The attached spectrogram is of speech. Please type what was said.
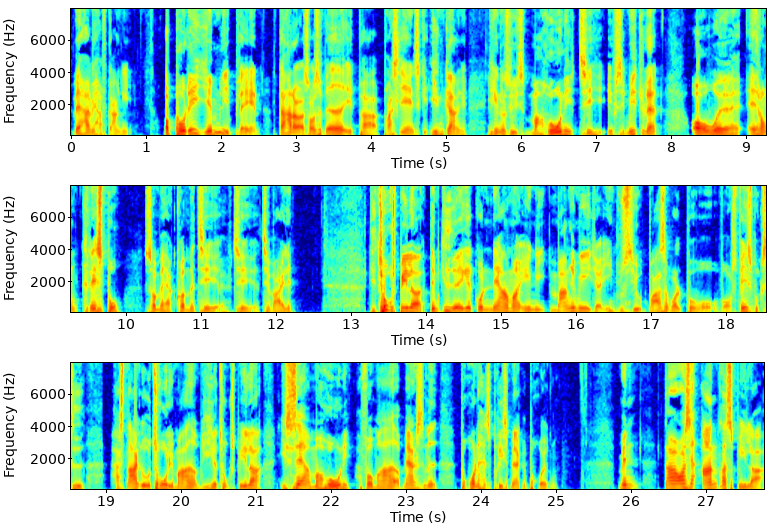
hvad har vi haft gang i? Og på det hjemlige plan, der har der altså også været et par brasilianske indgange, henholdsvis Mahoni til FC Midtjylland og øh, Aaron Crespo, som er kommet til, til, til Vejle. De to spillere, dem gider jeg ikke at gå nærmere ind i. Mange medier, inklusiv Brasservold på vores Facebook-side, har snakket utrolig meget om de her to spillere. Især Mahoney har fået meget opmærksomhed på grund af hans prismærke på ryggen. Men der er også andre spillere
